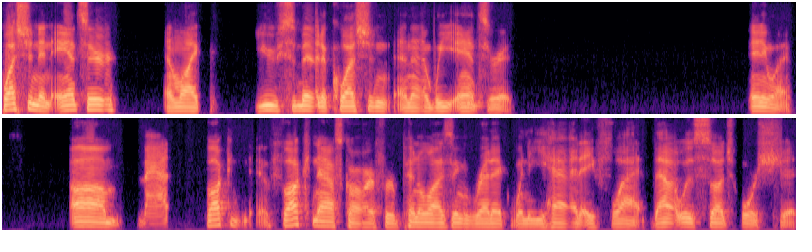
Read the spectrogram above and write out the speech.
question and answer, and like you submit a question and then we answer it. Anyway, um, Matt, fuck, fuck NASCAR for penalizing Reddick when he had a flat. That was such horseshit.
